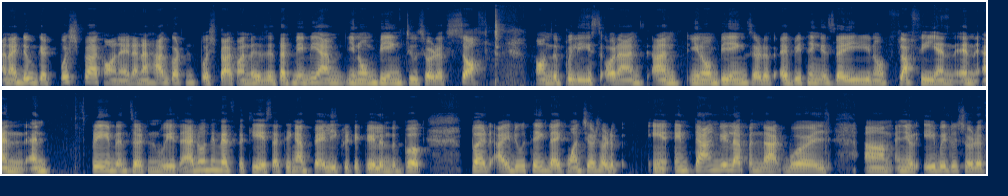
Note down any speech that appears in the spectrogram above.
and i do get pushback on it and i have gotten pushback on it that maybe I'm, you know, being too sort of soft on the police or I'm, I'm, you know, being sort of everything is very, you know, fluffy and, and, and, and framed in certain ways. And I don't think that's the case. I think I'm fairly critical in the book, but I do think like once you're sort of entangled up in that world um, and you're able to sort of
